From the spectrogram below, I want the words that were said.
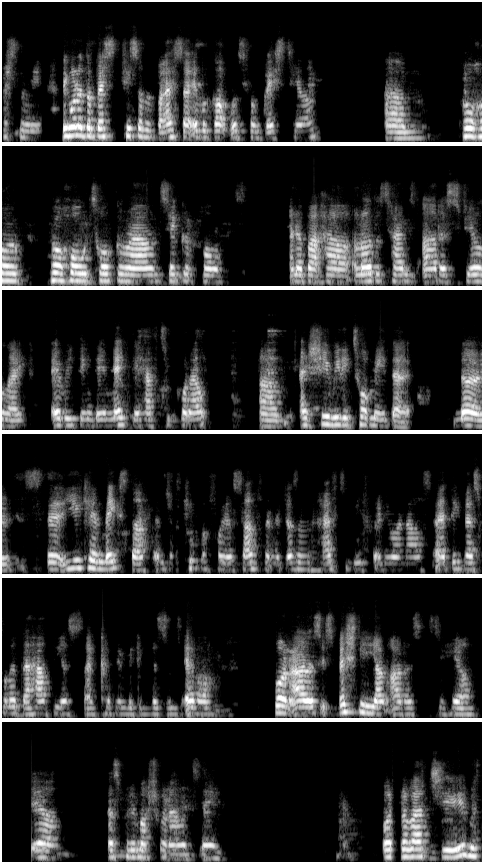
personally? I think one of the best piece of advice I ever got was from Grace Taylor. Um, her whole her whole talk around sacred poems and about how a lot of times artists feel like everything they make they have to put out. Um, and she really taught me that no, that you can make stuff and just keep it for yourself, and it doesn't have to be for anyone else. I think that's one of the healthiest like coping mechanisms ever for an artist, especially young artists, to hear. Yeah, that's pretty much what I would say. What about you,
